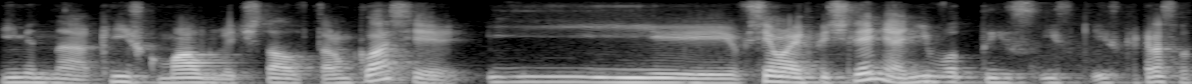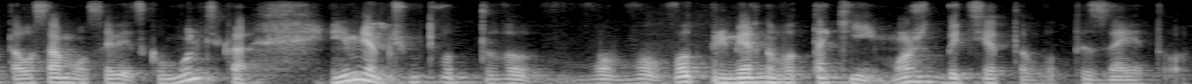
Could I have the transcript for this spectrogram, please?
именно книжку Маугли читал во втором классе, и все мои впечатления, они вот из, из, из как раз вот того самого советского мультика, и у меня почему-то вот, вот, вот, вот примерно вот такие. Может быть, это вот из-за этого.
